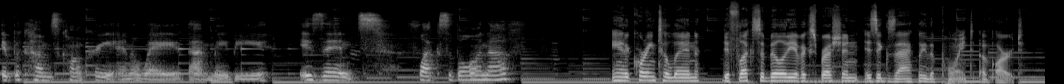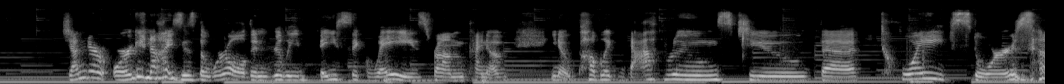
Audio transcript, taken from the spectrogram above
it becomes concrete in a way that maybe isn't flexible enough. And according to Lynn, the flexibility of expression is exactly the point of art gender organizes the world in really basic ways from kind of you know public bathrooms to the toy stores.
